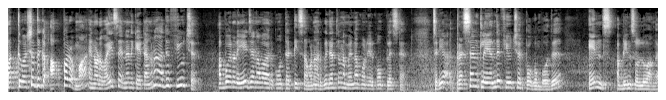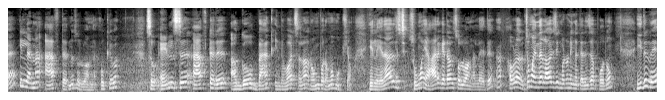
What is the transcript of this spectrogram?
பத்து வருஷத்துக்கு அப்புறமா என்னோட வயசு என்னன்னு கேட்டாங்கன்னா அது ஃப்யூச்சர் அப்போது என்னோட ஏஜ் என்னவாக இருக்கும்? தேர்ட்டி செவனாக இருக்கும். இந்த இடத்துல நம்ம என்ன பண்ணியிருக்கோம்? ப்ளஸ் டென் சரியா? ப்ரெசண்ட்லேருந்து ஃப்யூச்சர் போகும்போது என்ஸ் அப்படின்னு சொல்லுவாங்க இல்லைன்னா ஆஃப்டர்னு சொல்லுவாங்க. ஓகேவா so hence after ago back இந்த வேர்ட்ஸ் எல்லாம் ரொம்ப ரொம்ப முக்கியம். இதில் ஏதாவது சும்மா யாரை கேட்டாலும் சொல்லுவாங்கல்ல இது? அவ்வளோ சும்மா இந்த லாஜிக் மட்டும் நீங்கள் தெரிஞ்சால் போதும். இதுவே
